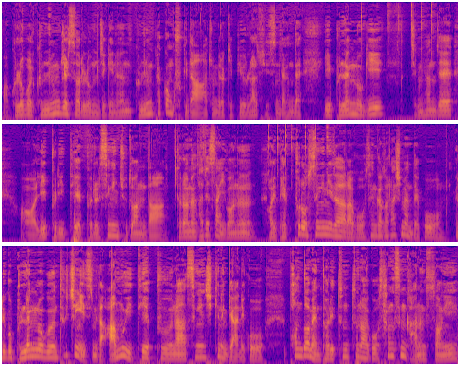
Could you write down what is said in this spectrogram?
어, 글로벌 금융 질서를 움직이는 금융 패권국이다 좀 이렇게 비유를 할 수 있습니다. 근데 이 블랙록이 지금 현재 어, 리플 ETF를 승인 주도한다. 그러면 사실상 이거는 거의 100% 승인이다라고 생각을 하시면 되고, 그리고 블랙록은 특징이 있습니다. 아무 ETF나 승인시키는 게 아니고, 펀더멘털이 튼튼하고 상승 가능성이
